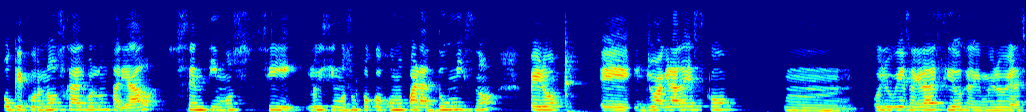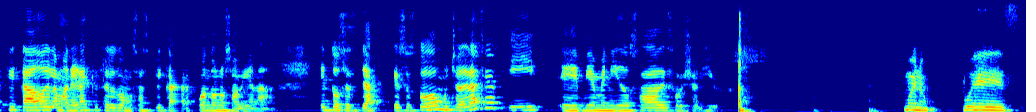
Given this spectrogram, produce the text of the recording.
o que conozca el voluntariado. Sentimos, sí, lo hicimos un poco como para dummies, ¿no? Pero eh, yo agradezco, mmm, o yo hubiese agradecido que alguien me lo hubiera explicado de la manera en que se los vamos a explicar cuando no sabía nada. Entonces, ya, eso es todo. Muchas gracias y eh, bienvenidos a The Social Heroes. Bueno, pues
